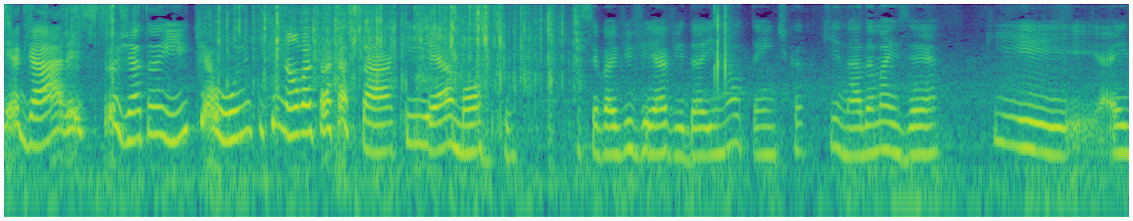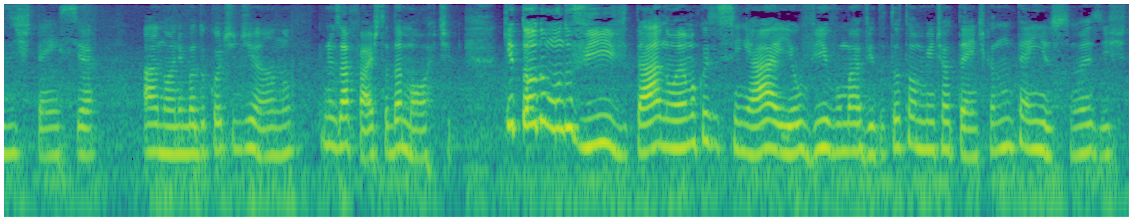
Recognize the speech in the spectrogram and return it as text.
negar esse projeto aí, que é o único que não vai fracassar, que é a morte. Você vai viver a vida inautêntica, que nada mais é que a existência anônima do cotidiano que nos afasta da morte. Que todo mundo vive, tá? Não é uma coisa assim, ai, ah, eu vivo uma vida totalmente autêntica. Não tem isso, não existe,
